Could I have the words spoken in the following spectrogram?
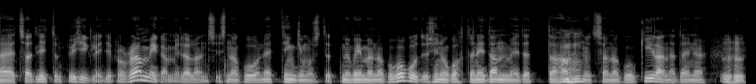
et sa oled liitunud püsikliendi programmiga, millel on siis nagu need tingimused, et me võime nagu koguda sinu kohta neid andmeid, et ahah mm, -hmm. nüüd sa nagu kiilaned, on ju, mhm.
